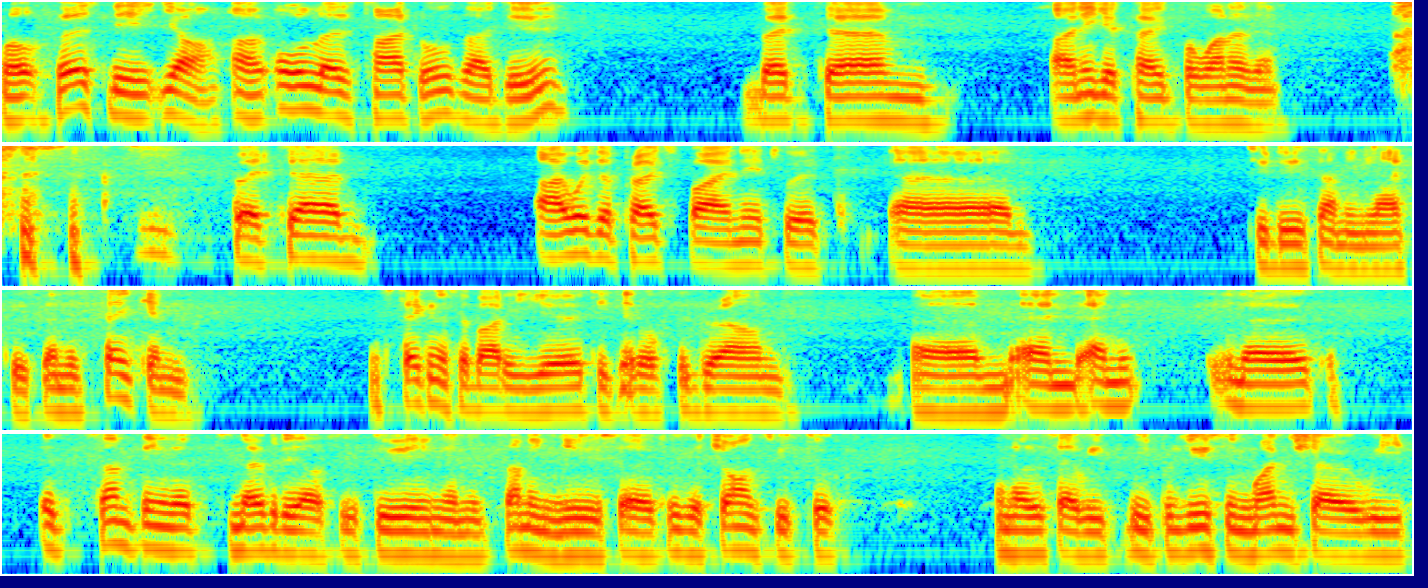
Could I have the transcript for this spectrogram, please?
well, firstly, yeah, uh, all those titles I do, but um, I only get paid for one of them. but um, I was approached by a network um, to do something like this, and it's taken it's taken us about a year to get off the ground, um, and and you know it's something that nobody else is doing, and it's something new. So it was a chance we took. And as I say, we, we're producing one show a week.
